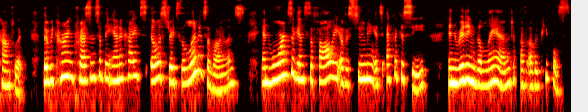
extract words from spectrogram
conflict. The recurring presence of the Anakites illustrates the limits of violence and warns against the folly of assuming its efficacy in ridding the land of other peoples.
